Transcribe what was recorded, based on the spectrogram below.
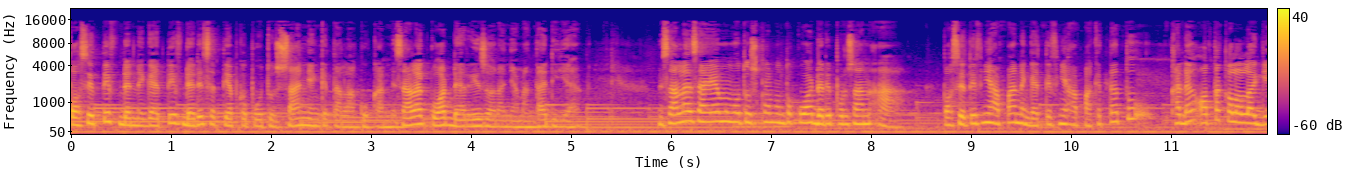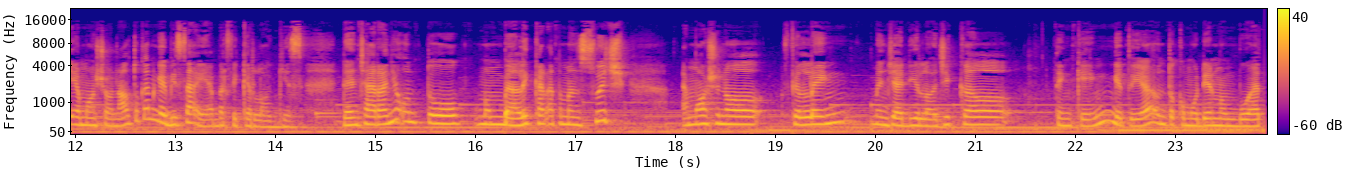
positif dan negatif dari setiap keputusan yang kita lakukan. Misalnya keluar dari zona nyaman tadi ya. Misalnya saya memutuskan untuk keluar dari perusahaan A, positifnya apa, negatifnya apa. Kita tuh kadang otak kalau lagi emosional tuh kan nggak bisa ya berpikir logis. Dan caranya untuk membalikkan atau men-switch emotional feeling menjadi logical thinking gitu ya untuk kemudian membuat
